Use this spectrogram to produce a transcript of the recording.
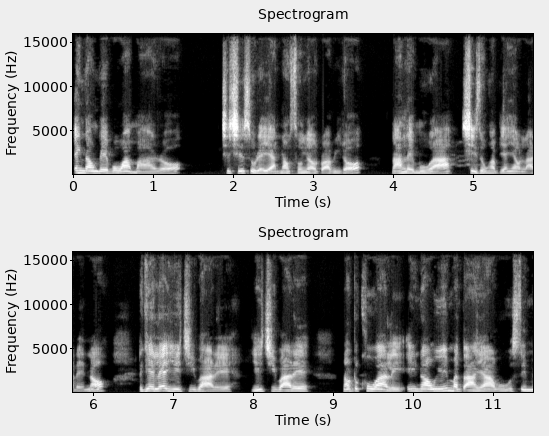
အိမ်ထောင်တဲ့ဘဝမှာတော့ချစ်ချင်းဆိုတဲ့ຢာနောက်ဆုံးရောက်သွားပြီးတော့နားလည်မှုကရှေ့ဆုံးကပြန်ရောက်လာတယ်နော်တကယ်လည်းအရေးကြီးပါတယ်အရေးကြီးပါတယ်နောက်တစ်ခုကလေအိမ်ထောင်ရေးမตายရဘူးအစင်မ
